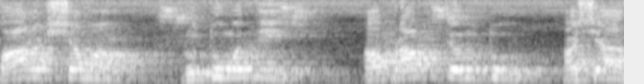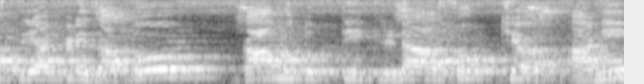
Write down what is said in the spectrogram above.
पानक्षम ऋतुमती अप्राप्त ऋतू अशा स्त्रियांकडे जातो. कामतुक्ती क्रीडा सौख्य आणि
